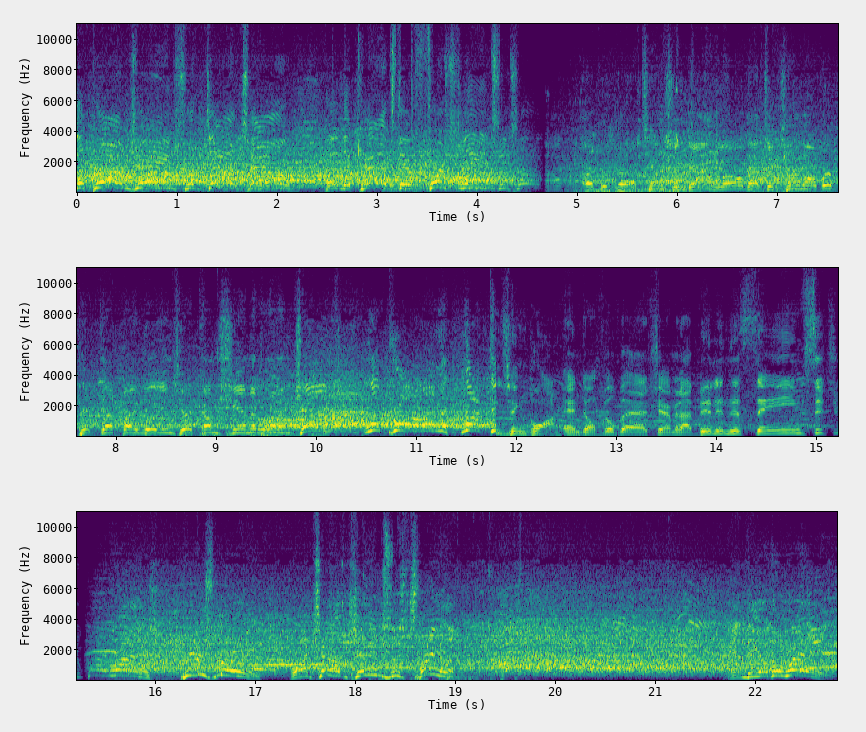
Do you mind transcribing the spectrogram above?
LeBron James from downtown. And the Cavs their first lead since. Of uh, tension down low. That's a turnover picked up by Williams. Here comes Shamet around James. LeBron knocked. Block. And don't feel bad, Shaman. I've been in this same situation. By Here's Murray. Watch out. James is trailing. And the other way.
